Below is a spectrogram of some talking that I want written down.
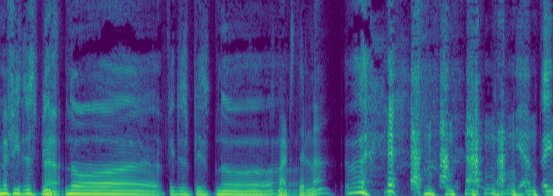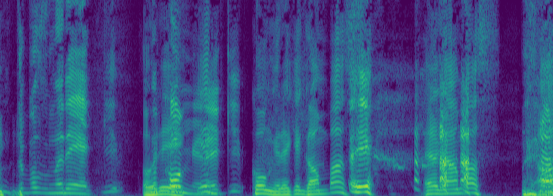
Men fikk du spist noe Fikk du spist noe Smertestillende. Jeg tenkte på sånne reker. Og reker. kongereker. Kongereke gambas. Eller gambas. Ja,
